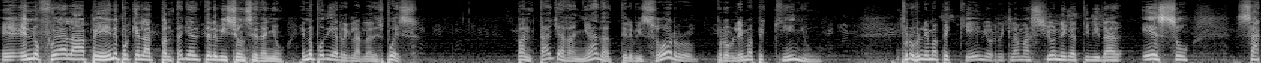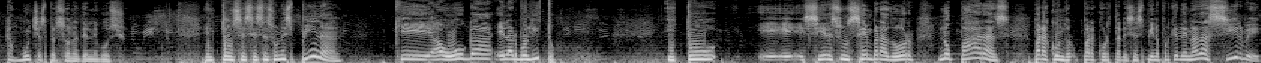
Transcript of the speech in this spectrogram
eh, él no fue a la APN porque la pantalla de televisión se dañó. Él no podía arreglarla después. Pantalla dañada, televisor, problema pequeño. Problema pequeño, reclamación, negatividad. Eso saca muchas personas del negocio. Entonces esa es una espina que ahoga el arbolito. Y tú, eh, si eres un sembrador, no paras para, para cortar esa espina, porque de nada sirve.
